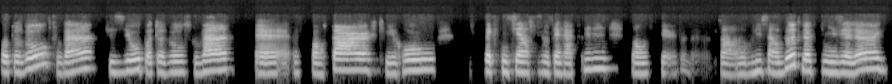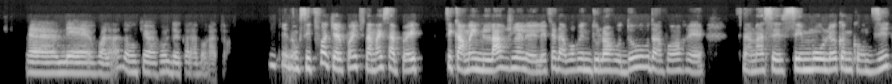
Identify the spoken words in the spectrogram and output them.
pas toujours, souvent, physio, pas toujours, souvent, euh, sponsor, chiro, technicien en physiothérapie. Donc, euh, j'en oublie sans doute, là, kinésiologue. Euh, mais voilà, donc un rôle de collaborateur. OK, donc c'est fou à quel point finalement ça peut être quand même large, le, fait d'avoir une douleur au dos, d'avoir euh, finalement ces, ces mots-là, comme qu'on dit.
